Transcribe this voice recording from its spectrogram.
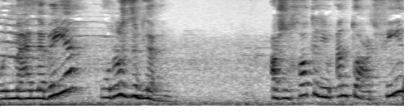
والمهلبية والرز بلبن. عشان خاطر يبقى أنتوا عارفين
